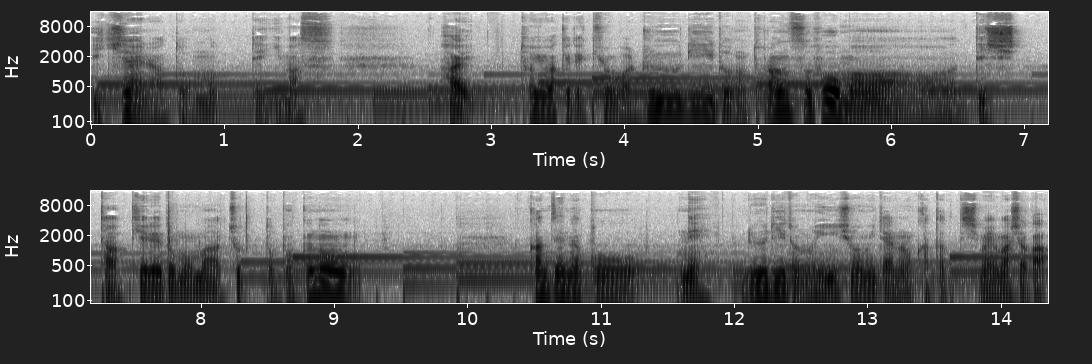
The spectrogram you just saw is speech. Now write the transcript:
いきたいなと思っています。はい。というわけで今日はルーリードのトランスフォーマーでしたけれどもまあちょっと僕の完全なこうねルーリードの印象みたいなのを語ってしまいましたが。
